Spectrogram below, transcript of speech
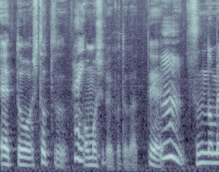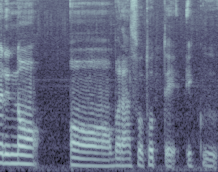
えっと一つ面白いことがあって、はいうん、すんのめりのバランスをとっていくん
